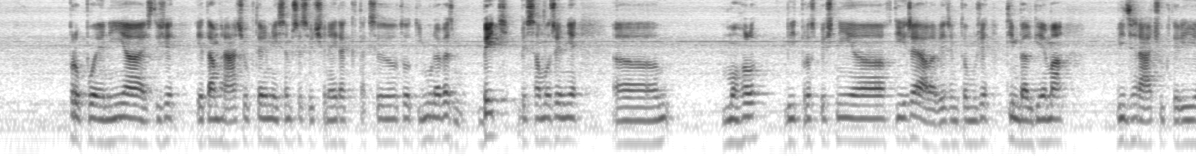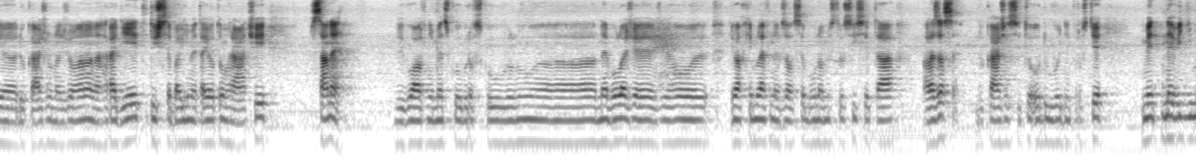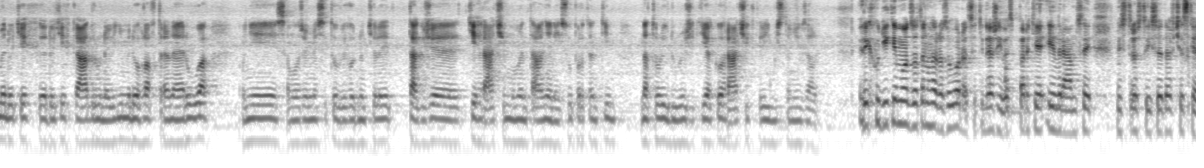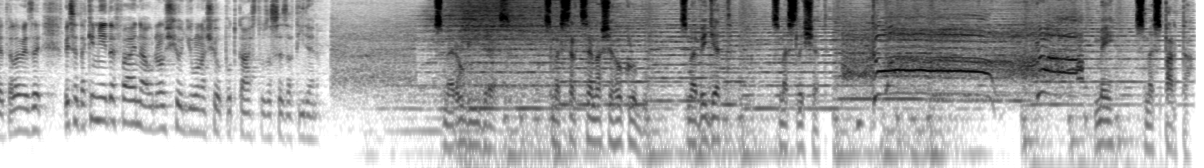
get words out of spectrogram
propojený a jestliže je tam hráč, o kterém nejsem přesvědčený, tak, tak si do toho týmu nevezmu. Byť by samozřejmě uh, mohl být prospěšný uh, v týře, ale věřím tomu, že tým Belgie má víc hráčů, který uh, dokážou na Jolana nahradit. Když se bavíme tady o tom hráči, Sané vyvolal v Německu obrovskou vlnu uh, nevole, že, že ho Joachim Lev nevzal sebou na mistrovství světa, ale zase dokáže si to odůvodnit prostě my nevidíme do těch, do těch kádrů, nevidíme do hlav trenérů a oni samozřejmě si to vyhodnotili tak, že ti hráči momentálně nejsou pro ten tým natolik důležitý jako hráči, který místo nich vzali. Richu, díky moc za tenhle rozhovor, ať se ti daří ve Spartě i v rámci mistrovství světa v České televizi. Vy se taky mějte fajn a u dalšího dílu našeho podcastu zase za týden. Jsme Rudý dres. Jsme srdce našeho klubu. Jsme vidět, jsme slyšet. My jsme Sparta.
